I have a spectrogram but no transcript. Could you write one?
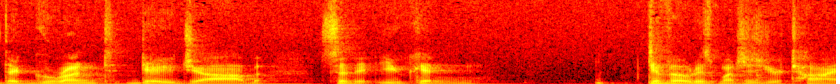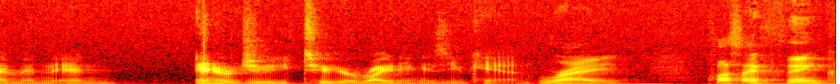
the grunt day job so that you can devote as much as your time and, and energy to your writing as you can. Right. Plus, I think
